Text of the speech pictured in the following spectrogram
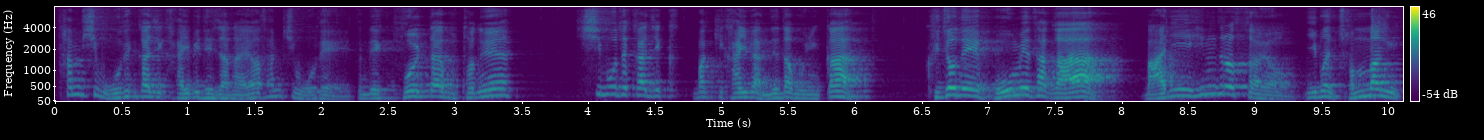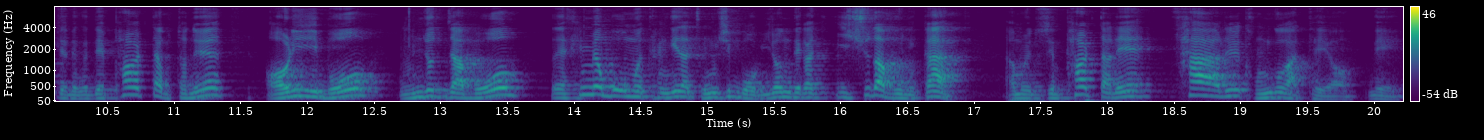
35세까지 가입이 되잖아요. 35세. 근데 9월달부터는 15세까지밖에 가입이 안 되다 보니까 그 전에 보험회사가 많이 힘들었어요. 이번 전망일 때는. 근데 8월 달부터는 어린이 보험, 운전자 보험, 생명보험은 단기나 종신보험 이런 데가 이슈다 보니까 아무래도 지금 8월 달에 사를 건 것 같아요. 네.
